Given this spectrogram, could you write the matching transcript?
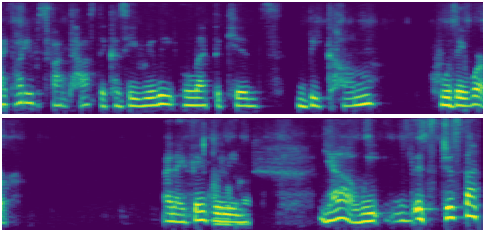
I thought he was fantastic because he really let the kids become who they were. And I think we love need that. yeah we it's just that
